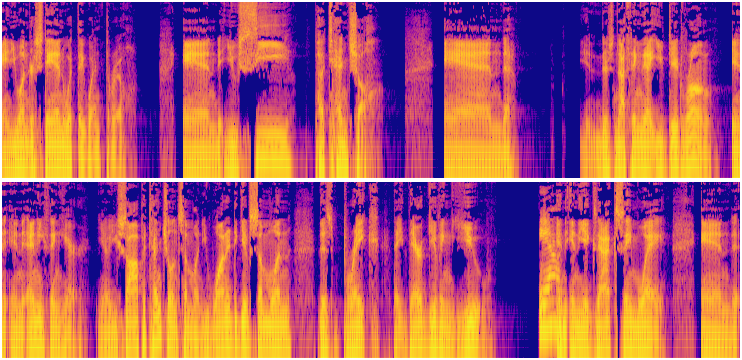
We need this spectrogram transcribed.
and you understand what they went through and you see potential and there's nothing that you did wrong in, in anything here. You know, you saw potential in someone. You wanted to give someone this break that they're giving you. Yeah. In in the exact same way, and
